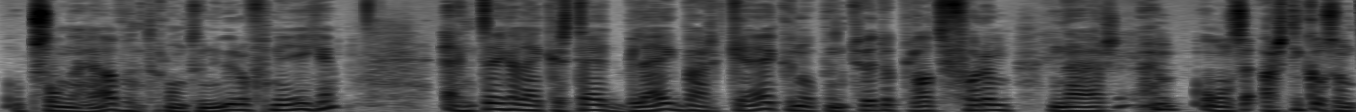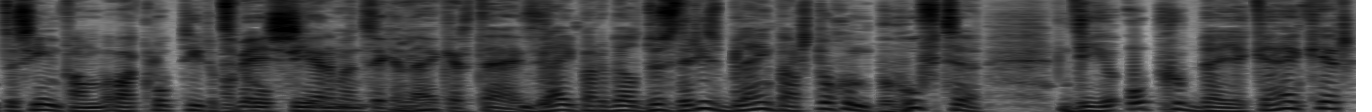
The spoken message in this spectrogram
op zondagavond rond een uur of negen. En tegelijkertijd blijkbaar kijken op een tweede platform naar onze artikels om te zien van wat klopt hier. Wat Twee klopt schermen tegelijkertijd. Blijkbaar wel. Dus er is blijkbaar toch een behoefte die je oproept bij je kijker,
